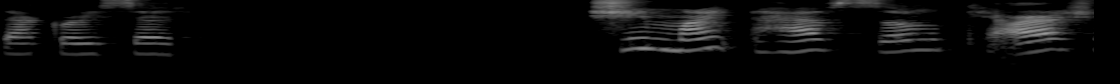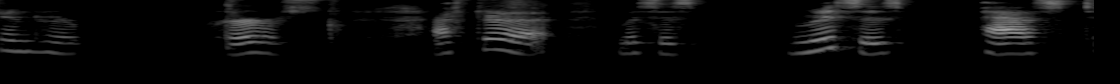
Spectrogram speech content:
that Grace said. She might have some cash in her purse. After that, Mrs. Mrs. passed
